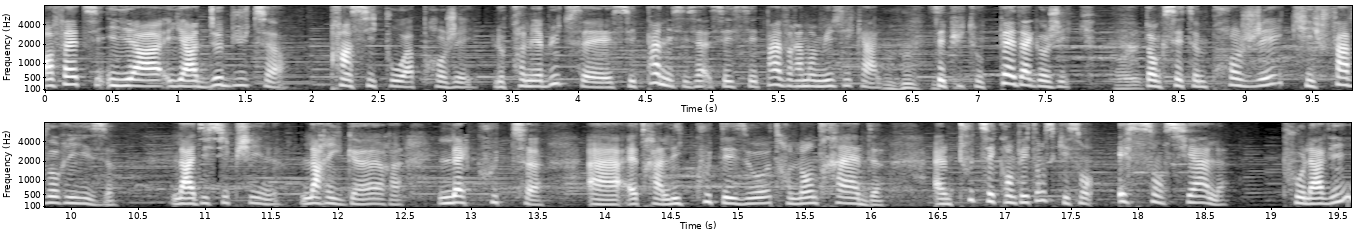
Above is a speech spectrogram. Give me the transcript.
en fait, il y a, il y a deux buts principaux à projet. Le premier but, c'est n'est pas nécessaire, c'est pas vraiment musical, mhm. c'est plutôt pédagogique. Donc c'est un projet qui favorise la discipline, la rigueur, l'écoute, euh, être à l'écoute des autres, l'entraide, euh, toutes ces compétences qui sont essentielles pour la vie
